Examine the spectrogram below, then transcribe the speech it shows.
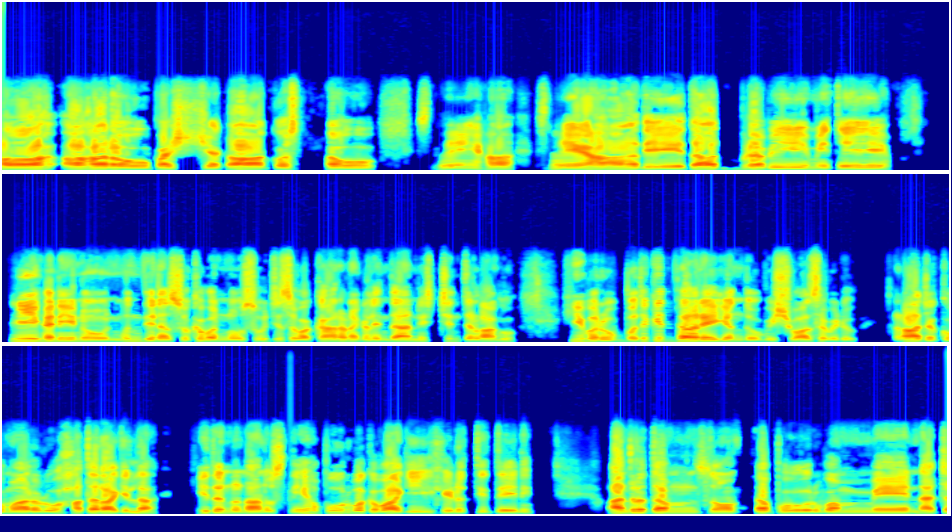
ಆಹ್, ಅಹರೌ ಪಶ್ಯ ಕಾಕುಸ್ಥೌ. ಸ್ನೇಹ ಸ್ನೇಹಾದೇತಾದ್ಬ್ರವೀಮಿತೆ ಈಗ ನೀನು ಮುಂದಿನ ಸುಖವನ್ನು ಸೂಚಿಸುವ ಕಾರಣಗಳಿಂದ ನಿಶ್ಚಿಂತಳಾಗು. ಇವರು ಬದುಕಿದ್ದಾರೆ ಎಂದು ವಿಶ್ವಾಸವಿಡು. ರಾಜಕುಮಾರರು ಹತರಾಗಿಲ್ಲ. ಇದನ್ನು ನಾನು ಸ್ನೇಹಪೂರ್ವಕವಾಗಿ ಹೇಳುತ್ತಿದ್ದೇನೆ. ಅನೃತಂ ಸ್ನೋಕ್ತ ಪೂರ್ವಂ ಮೇ ನ ಚ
